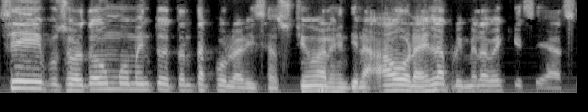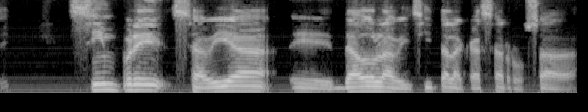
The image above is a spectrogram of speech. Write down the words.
Sí, pues sobre todo en un momento de tanta polarización en Argentina. Ahora es la primera vez que se hace. Siempre se había eh, dado la visita a la Casa Rosada.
